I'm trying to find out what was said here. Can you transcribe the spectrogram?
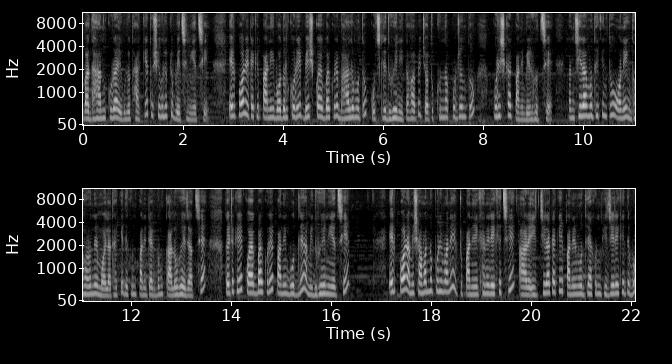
বা ধান কুড়া এগুলো থাকে, তো সেগুলো একটু বেছে নিয়েছি। এরপর এটাকে পানি বদল করে বেশ কয়েকবার করে ভালো মতো কচলে ধুয়ে নিতে হবে, যতক্ষণ না পর্যন্ত পরিষ্কার পানি বের হচ্ছে। কারণ চিরার মধ্যে কিন্তু অনেক ধরনের ময়লা থাকে, দেখুন পানিটা একদম কালো হয়ে যাচ্ছে। তো এটাকে কয়েকবার করে পানি বদলে আমি ধুয়ে নিয়েছি। এরপর আমি সামান্য পরিমাণে একটু পানি এখানে রেখেছি আর এই চিরাটাকে পানির মধ্যে এখন ভিজিয়ে রেখে দেবো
